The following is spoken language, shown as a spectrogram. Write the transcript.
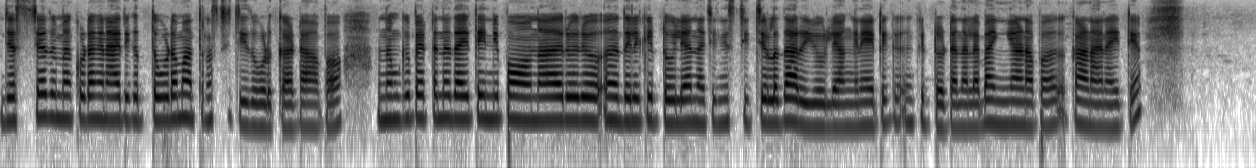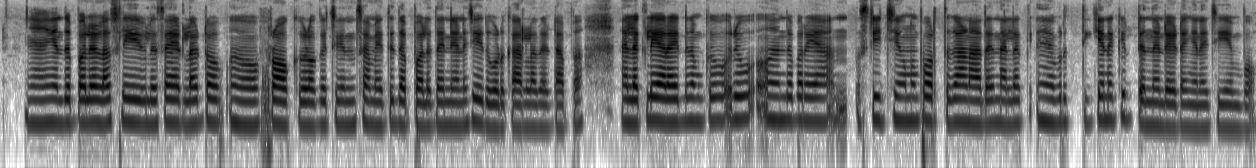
ജസ്റ്റ് അതുമ്മേ കൂടെ അങ്ങനെ അരികത്തൂടെ മാത്രം സ്റ്റിച്ച് ചെയ്ത് കൊടുക്കുക കേട്ടോ അപ്പോൾ നമുക്ക് പെട്ടെന്ന് ഇതായി തെന്നി പോകുന്ന ഒരു ഒരു ഇതിൽ കിട്ടൂല. എന്ന് വെച്ച് കഴിഞ്ഞാൽ സ്റ്റിച്ചുള്ളത് അറിയൂല. അങ്ങനെയായിട്ട് കിട്ടും കേട്ടോ നല്ല ഭംഗിയാണ് അപ്പോൾ കാണാനായിട്ട്. ഞാൻ ഇതേപോലെയുള്ള സ്ലീവ്ലെസ് ആയിട്ടുള്ള ടോപ്പ് ഫ്രോക്കുകളൊക്കെ ചെയ്യുന്ന സമയത്ത് ഇതേപോലെ തന്നെയാണ് ചെയ്ത് കൊടുക്കാറുള്ളത് കേട്ടോ അപ്പോൾ നല്ല ക്ലിയർ ആയിട്ട് നമുക്ക് ഒരു എന്താ പറയുക സ്റ്റിച്ചിങ്ങൊന്നും പുറത്ത് കാണാതെ നല്ല വൃത്തിക്ക് തന്നെ കിട്ടുന്നുണ്ട് കേട്ടോ ഇങ്ങനെ ചെയ്യുമ്പോൾ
